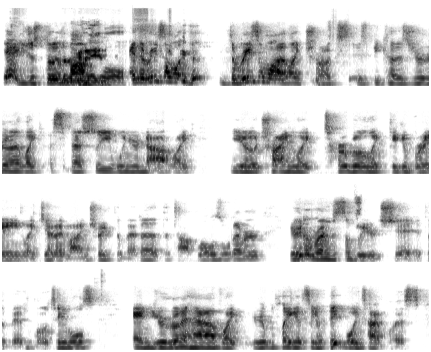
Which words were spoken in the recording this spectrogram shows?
Yeah, you just throw the Throw bomb. grenades. cool. And the reason why the, the reason why I like trucks is because you're gonna like, especially when you're not like, you know, trying to like turbo like Giga Brain, like Jedi Mind Trick, the meta at the top levels, or whatever. You're gonna run into some weird shit at the mid and low tables, and you're gonna have like you're gonna play against like a big boy time list,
